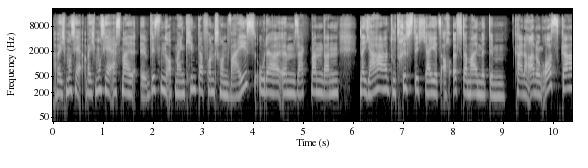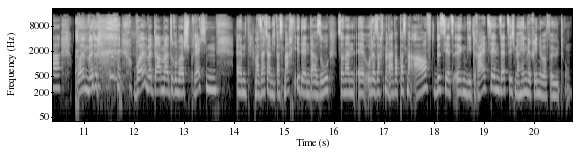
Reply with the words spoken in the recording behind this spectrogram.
Aber ich muss ja, aber ich muss ja erstmal äh, wissen, ob mein Kind davon schon weiß oder ähm, sagt man dann, na ja, du triffst dich ja jetzt auch öfter mal mit dem keine Ahnung, Oscar, wollen wir, wollen wir da mal drüber sprechen? Ähm, man sagt ja auch nicht, was macht ihr denn da so, sondern, äh, oder sagt man einfach, pass mal auf, du bist jetzt irgendwie 13, setz dich mal hin, wir reden über Verhütung.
